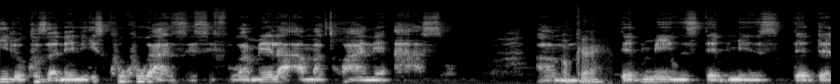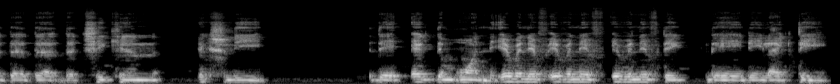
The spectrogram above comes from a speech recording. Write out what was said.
ilokhuzaneni isikhukhukazi sifukamela amachwane aso um, okay. that means that means that the, the, the, the chicken actually they egg them on. Even if even if even if they they they like they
